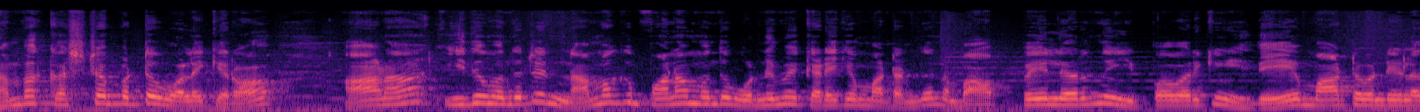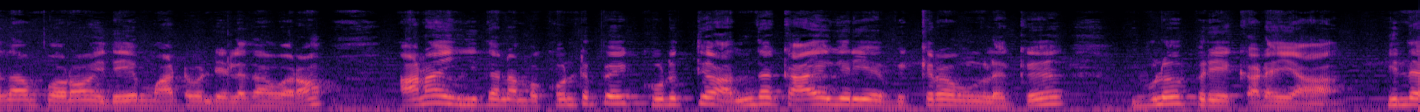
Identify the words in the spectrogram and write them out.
நம்ம கஷ்டப்பட்டு உழைக்கிறோம். ஆனால் இது வந்துட்டு நமக்கு பணம் வந்து ஒன்றுமே கிடைக்க மாட்டேங்குது. நம்ம அப்பையிலேருந்து இப்போ வரைக்கும் இதே மாட்டு வண்டியில் தான் போகிறோம் இதே மாட்டு வண்டியில் தான் வரோம். ஆனால் இதை நம்ம கொண்டு போய் கொடுத்து அந்த காய்கறியை விற்கிறவங்களுக்கு இவ்வளோ பெரிய கடையா? இந்த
